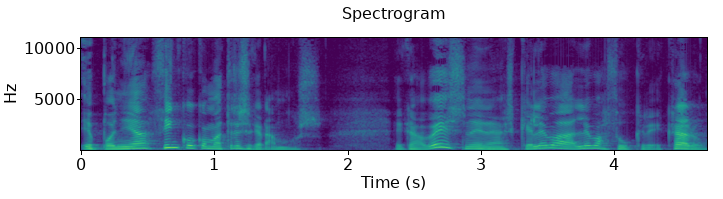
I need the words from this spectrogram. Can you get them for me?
e poñía 5,3 gramos. E claro, ves, nenas, que leva, leva azucre, claro.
